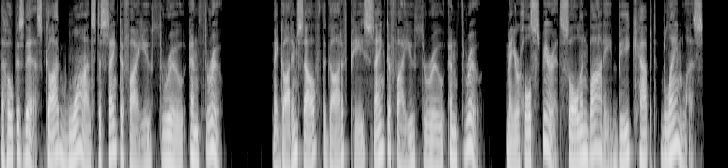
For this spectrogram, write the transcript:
the hope is this God wants to sanctify you through and through. May God Himself, the God of peace, sanctify you through and through. May your whole spirit, soul, and body be kept blameless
